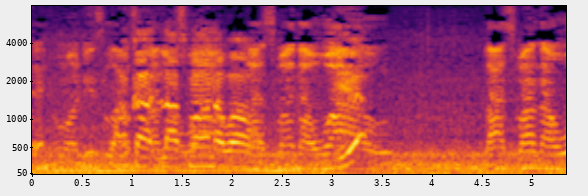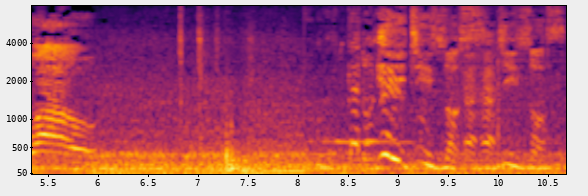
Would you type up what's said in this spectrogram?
Eh, oh, this last Look at man, last man, a wow. Last man, a wow. Yeah. Last man, a wow. They don't eat Jesus. Uh-huh. Jesus.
